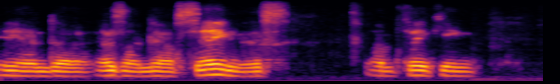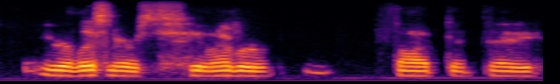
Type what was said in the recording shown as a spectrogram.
and uh, as I'm now saying this, I'm thinking your listeners, whoever thought that they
